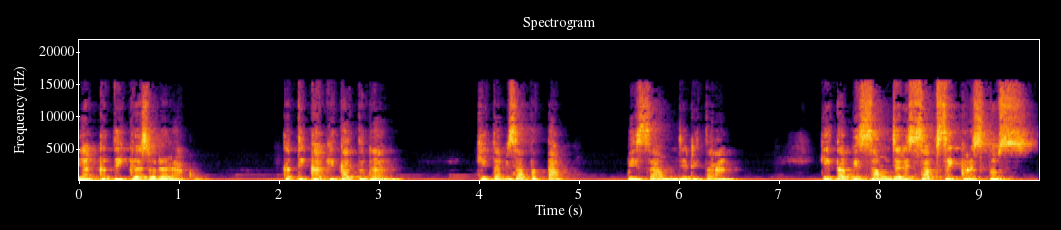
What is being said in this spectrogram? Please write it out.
Yang ketiga, saudaraku, ketika kita tenang, kita bisa tetap bisa menjadi terang kita bisa menjadi saksi Kristus.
